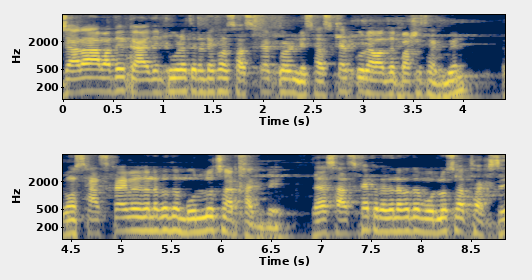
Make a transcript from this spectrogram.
যারা আমাদের কায়দিন টুকুরা চ্যানেলটা এখন সাবস্ক্রাইব করেননি সাবস্ক্রাইব করে আমাদের পাশে থাকবেন এবং সাবস্ক্রাইবের জন্য কিন্তু মূল্য ছাড় থাকবে। যারা সাবস্ক্রাইব তাদের জন্য কিন্তু মূল্য ছাড় থাকছে।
